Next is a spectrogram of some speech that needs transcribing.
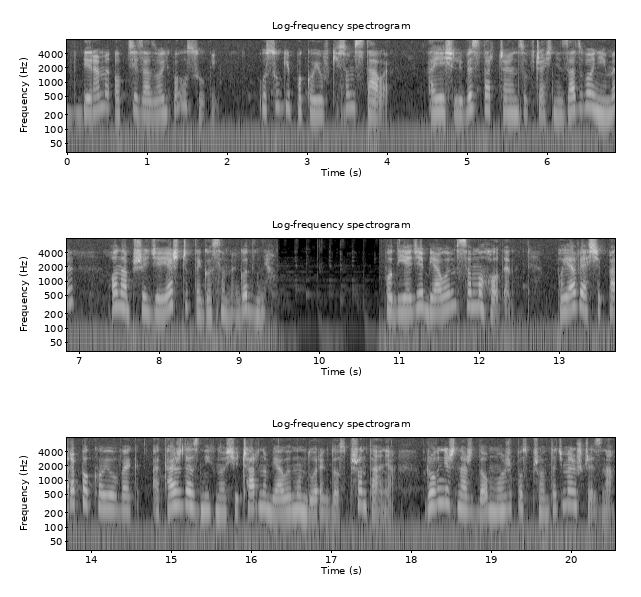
wybieramy opcję Zadzwoń po usługi. Usługi pokojówki są stałe, a jeśli wystarczająco wcześnie zadzwonimy, ona przyjdzie jeszcze tego samego dnia. Podjedzie białym samochodem. Pojawia się parę pokojówek, a każda z nich nosi czarno-biały mundurek do sprzątania. Również nasz dom może posprzątać mężczyzna.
